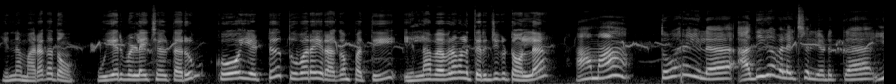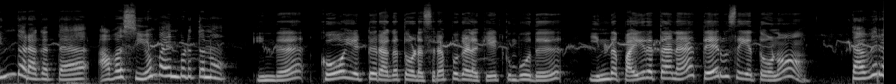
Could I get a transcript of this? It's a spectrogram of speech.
என்ன மரகதம்? உயர் விளைச்சல் தரும் கோ எட்டு துவரை ரகம் பத்தி எல்லா விவரங்களும் தெரிஞ்சுக்கிட்டோம்ல? ஆமா துவரையில அதிக விளைச்சல் எடுக்க இந்த ரகத்தை அவசியம் பயன்படுத்தணும். இந்த கோ எட்டு ரகத்தோட சிறப்புகளை கேட்கும்போது இந்த பயிரைத்தானே தேர்வு செய்ய தோணும்? தவிர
